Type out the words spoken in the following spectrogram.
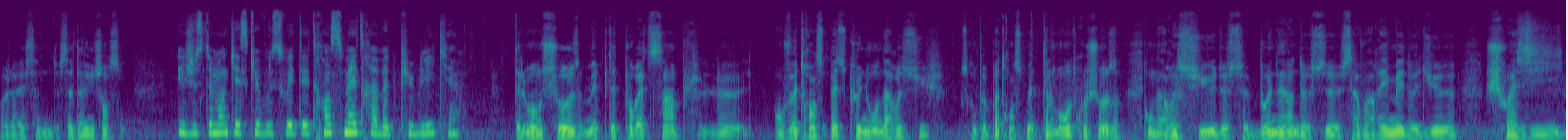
Voilà, et ça, me, ça donne une chanson. Et justement, qu'est-ce que vous souhaitez transmettre à votre public? Tellement de choses, mais peut-être pour être simple, le... on veut transmettre ce que nous on a reçu. Parce qu'on peut pas transmettre tellement autre chose qu'on a reçu de ce bonheur, de ce savoir aimer de Dieu, choisi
